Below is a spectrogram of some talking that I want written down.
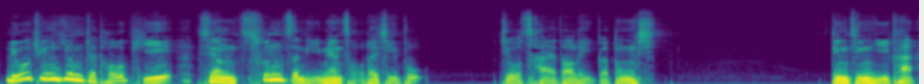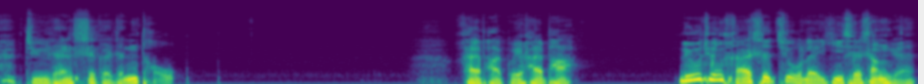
刘军硬着头皮向村子里面走了几步，就踩到了一个东西。定睛一看，居然是个人头。害怕归害怕。刘军还是救了一些伤员，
